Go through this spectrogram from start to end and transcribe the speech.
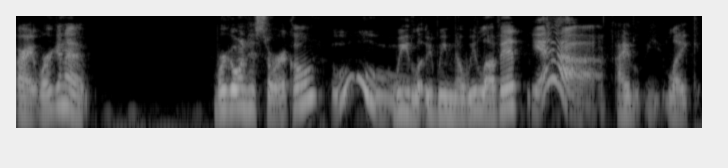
All right, we're gonna we're going historical. Ooh. We lo- we know we love it. yeah. I like.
